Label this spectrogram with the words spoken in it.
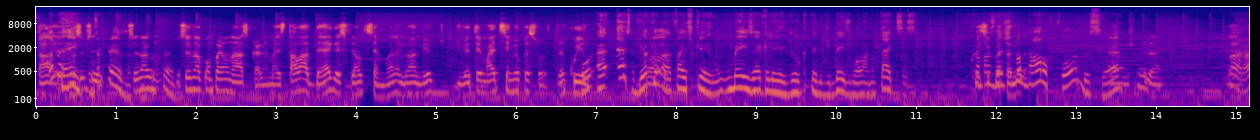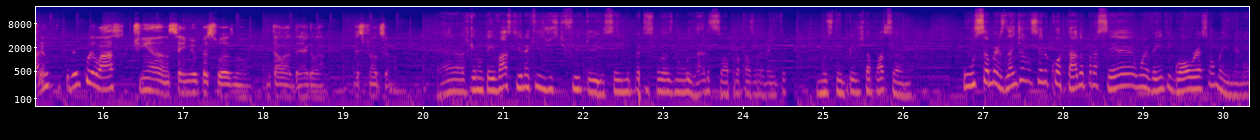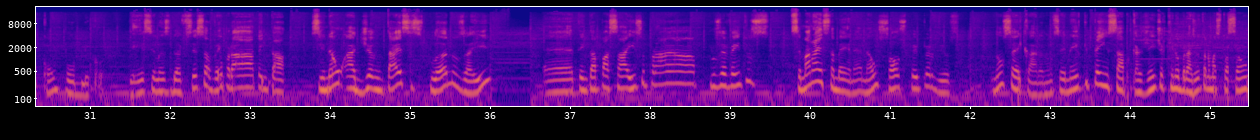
Tá, também, não sei com você- certeza. Vocês não, certeza. vocês não acompanham o NASCAR, né? Mas Taladega esse final de semana, meu amigo, devia ter mais de 100 mil pessoas. Tranquilo. É, é, você viu Foda. aquela. Faz o quê? Um mês é aquele jogo que teve de beisebol lá no Texas? Capacidade 50 mil. total, foda-se, é. É, verdade. Caralho. É, tranquilaço. Tinha 100 mil pessoas no, em Taladega lá, esse final de semana. É, acho que não tem vacina que justifique 100 mil pessoas num lugar só pra fazer um evento nos tempos que a gente tá passando. O SummerSlam já tá sendo cotado pra ser um evento igual ao WrestleMania, né? Com público. E esse lance do UFC só veio pra tentar, se não adiantar esses planos aí, é, tentar passar isso para os eventos semanais também, né? Não só os pay-per-views. Não sei, cara, não sei nem o que pensar, porque a gente aqui no Brasil tá numa situação.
